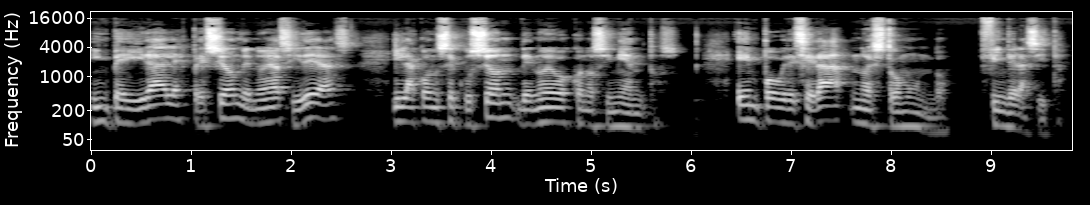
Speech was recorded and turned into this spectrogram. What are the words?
Impedirá la expresión de nuevas ideas y la consecución de nuevos conocimientos. Empobrecerá nuestro mundo. Fin de la cita.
